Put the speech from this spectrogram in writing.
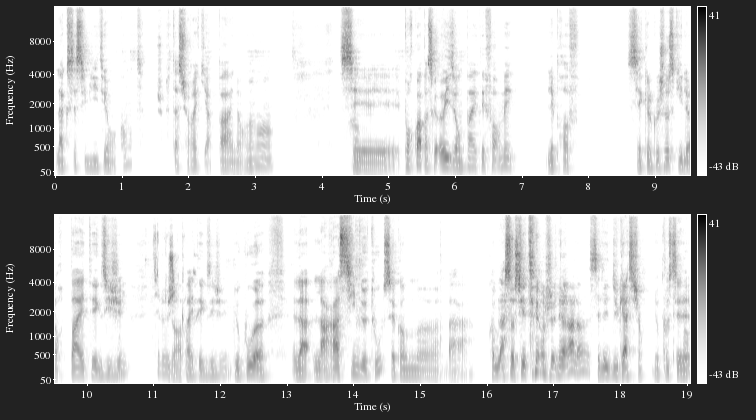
l'accessibilité en compte? Je peux t'assurer qu'il n'y a pas énormément. Hein. C'est pourquoi? Parce que eux, ils n'ont pas été formés, les profs. C'est quelque chose qui leur pas été exigé. logique. Qui leur a pas été exigé. Du coup, euh, la, la, racine de tout, c'est comme euh, bah, comme la société en général, hein, c'est l'éducation. Du coup, c'est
